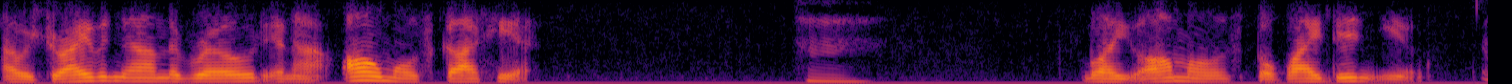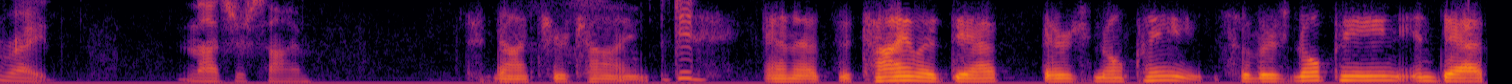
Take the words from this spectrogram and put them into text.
I was driving down the road and I almost got hit. Hmm. Well, you almost, but why didn't you? Right. Not your time. It's not your time. Did And at the time of death, there's no pain. So there's no pain in death.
